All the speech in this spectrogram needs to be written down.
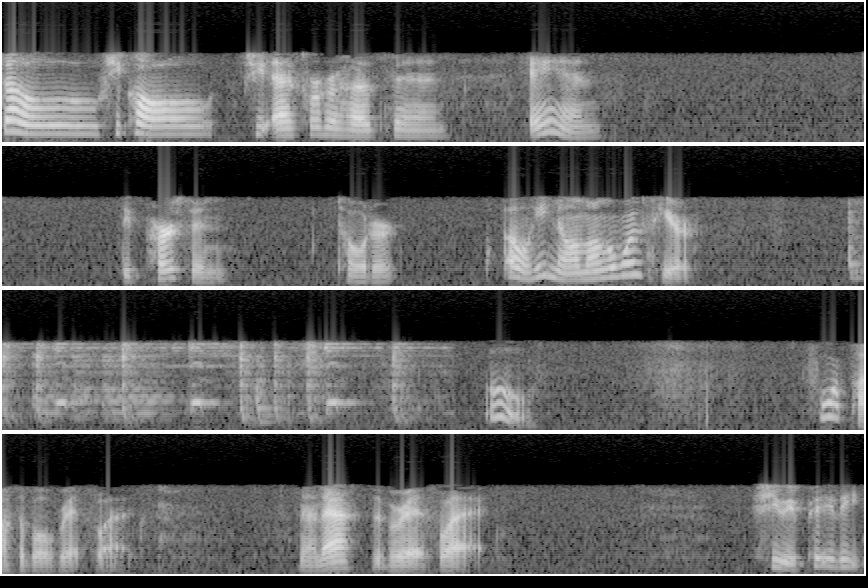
So she called, she asked for her husband, and the person told her, Oh, he no longer works here. Ooh. Four possible red flags. Now that's the red flag. She repeatedly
